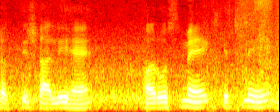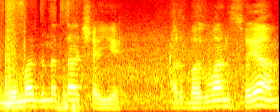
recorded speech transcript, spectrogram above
शक्तिशाली है और उसमें कितनी निमग्नता चाहिए। और भगवान स्वयं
